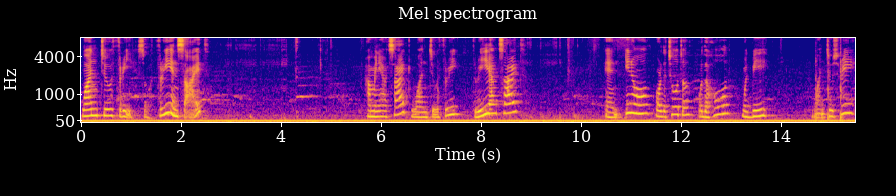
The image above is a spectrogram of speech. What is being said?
one, two, three. So three inside. How many outside? One, two, three. Three outside. And in all or the total or the whole would be one two three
